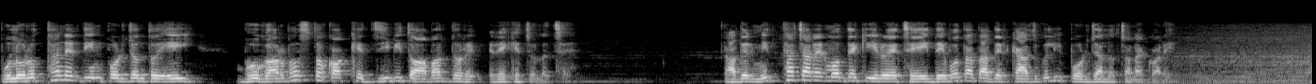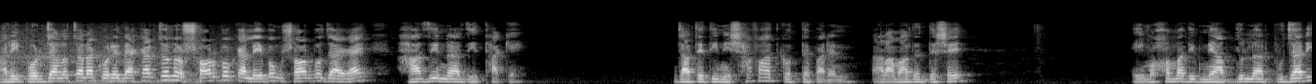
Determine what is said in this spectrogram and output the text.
পুনরুত্থানের দিন পর্যন্ত এই ভূগর্ভস্থ কক্ষে জীবিত আবদ্ধ রেখে চলেছে। তাদের মিথ্যাচারের মধ্যে কি রয়েছে এই দেবতা তাদের কাজগুলি পর্যালোচনা করে। আর এই পর্যালোচনা করে দেখার জন্য সর্বকালে এবং সর্ব জায়গায় হাজির নাজির থাকে, যাতে তিনি সাফাত করতে পারেন। আর আমাদের দেশে এই মোহাম্মদ ইবনে আবদুল্লাহর পূজারী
